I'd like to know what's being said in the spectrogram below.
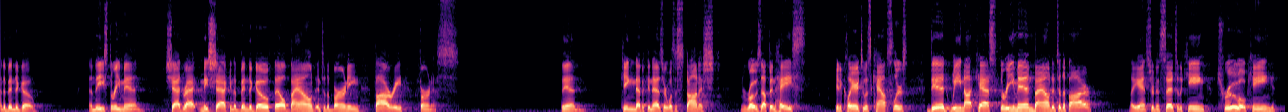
and Abednego. And these three men, Shadrach, Meshach, and Abednego, fell bound into the burning fiery furnace. Then King Nebuchadnezzar was astonished and rose up in haste. He declared to his counselors, Did we not cast three men bound into the fire? They answered and said to the king, True, O king.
